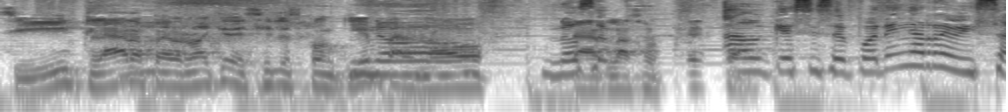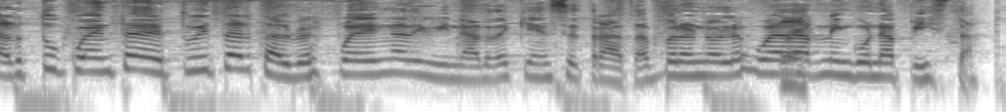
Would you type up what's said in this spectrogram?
Sí, claro, pero no hay que decirles con quién para no, no dar se- la sorpresa. Aunque si se ponen a revisar tu cuenta de Twitter, tal vez pueden adivinar de quién se trata, pero no les voy a dar ninguna pista.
